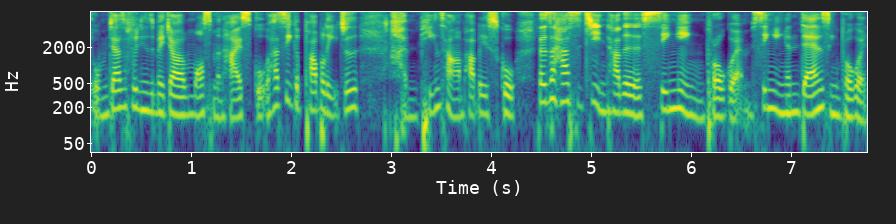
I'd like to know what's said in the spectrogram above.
我们家是附近这边叫 Mosman High School，它是一个 public，就是很平常的 public school，但是他是进他的 singing program，singing and dancing program，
